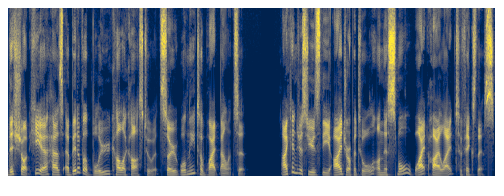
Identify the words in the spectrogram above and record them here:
This shot here has a bit of a blue color cast to it, so we'll need to white balance it. I can just use the eyedropper tool on this small white highlight to fix this.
